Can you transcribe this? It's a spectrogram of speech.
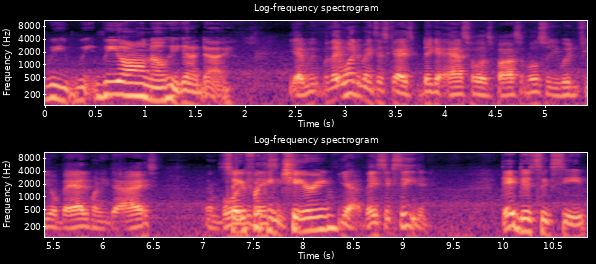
we we, we all know he gonna die Yeah, we, they wanted to make this guy as big an asshole as possible, so you wouldn't feel bad when he dies. And boy, So you're fucking cheering? Yeah, they succeeded. they did succeed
